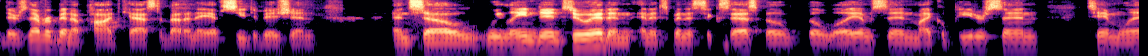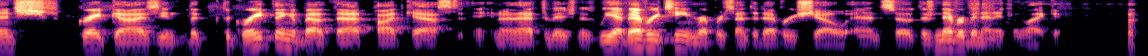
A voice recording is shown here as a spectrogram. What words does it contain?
there's never been a podcast about an AFC division. And so we leaned into it and, and it's been a success. Bill, Bill Williamson, Michael Peterson, Tim Lynch, great guys. The, the great thing about that podcast, you know, in that division is we have every team represented every show. And so there's never been anything like it.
